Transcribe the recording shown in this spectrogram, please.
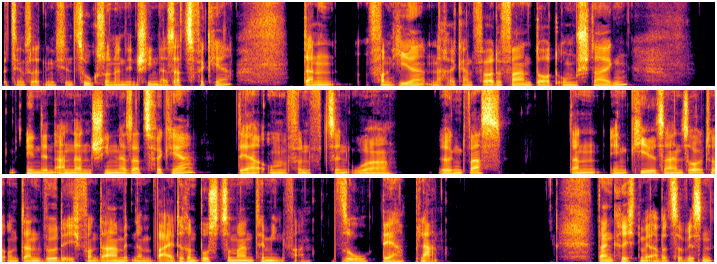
beziehungsweise nicht den Zug, sondern den Schienenersatzverkehr. Dann von hier nach Eckernförde fahren, dort umsteigen, in den anderen Schienenersatzverkehr, der um 15 Uhr irgendwas dann in Kiel sein sollte und dann würde ich von da mit einem weiteren Bus zu meinem Termin fahren. So der Plan. Dann kriegten wir aber zu wissen,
